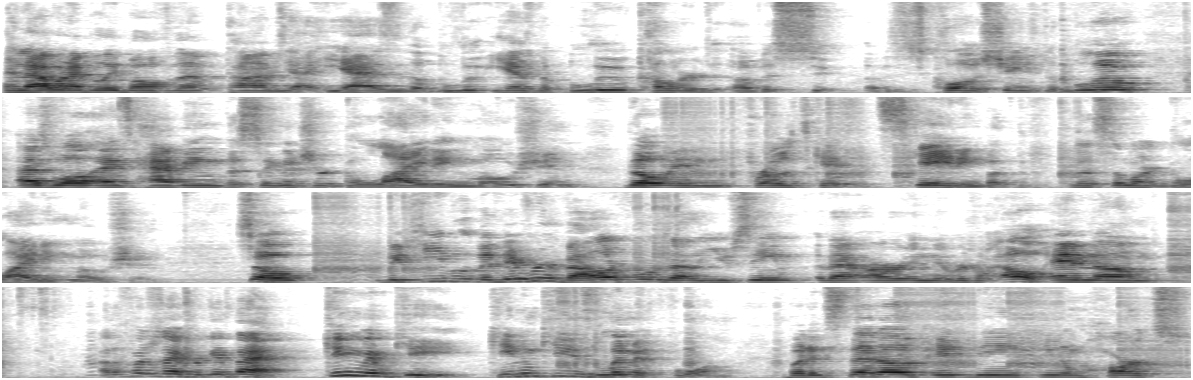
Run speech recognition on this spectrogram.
And that one, I believe, both of the times, yeah, he has the blue. He has the blue colored of his suit, of his clothes changed to blue, as well as having the signature gliding motion. Though in Frozen's case, it's skating, but the, the similar gliding motion. So the key, the different Valor forms that you've seen that are in the original. Oh, and um, how the fuck did I forget that? Kingdom Key. Kingdom Key is limit form, but instead of it being Kingdom Hearts,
